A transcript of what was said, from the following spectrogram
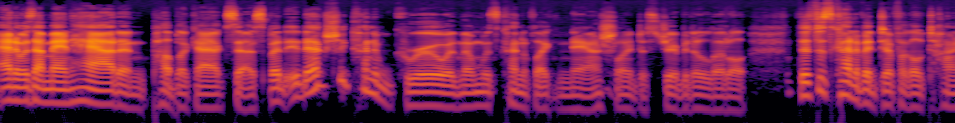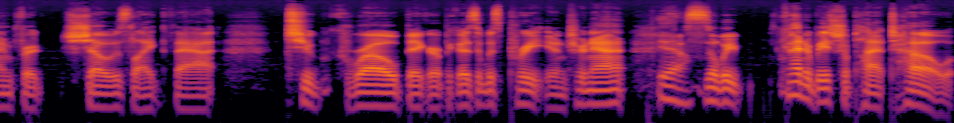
and it was on Manhattan public access, but it actually kind of grew and then was kind of like nationally distributed a little. This is kind of a difficult time for shows like that to grow bigger because it was pre internet. Yeah. So we kind of reached a plateau.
